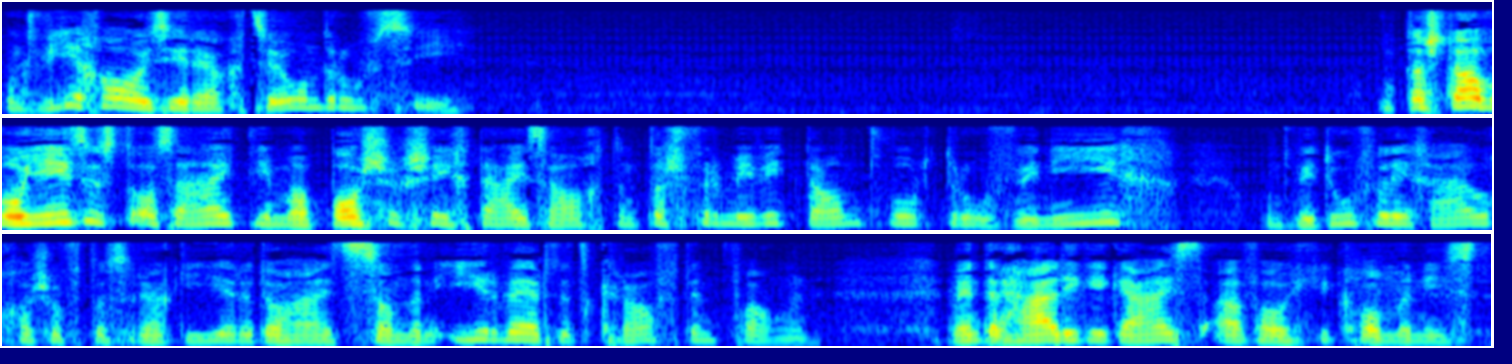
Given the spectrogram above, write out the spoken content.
Und wie kann unsere Reaktion darauf sein? Und das ist da, wo Jesus da sagt, im Apostelgeschichte 1,8. Und das ist für mich wie die Antwort darauf. Wenn ich und wie du vielleicht auch kannst auf das reagieren, da heißt sondern ihr werdet Kraft empfangen, wenn der Heilige Geist auf euch gekommen ist.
